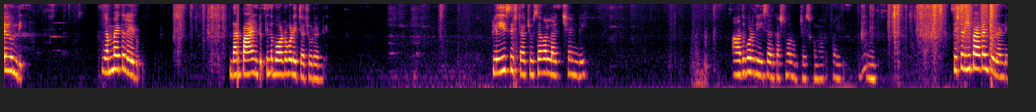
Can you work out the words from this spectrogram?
ఎల్ ఉంది. ఎమ్ అయితే లేదు. దాని పాయింట్ కింద బార్డర్ కూడా ఇచ్చారు చూడండి. ప్లీజ్ సిస్టర్ చూసే వాళ్ళు లైక్ చేయండి. అది కూడా తీసారు కస్టమర్ బుక్ చేసుకున్నారు. పైది సిస్టర్ ఈ ప్యాటర్న్ చూడండి.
